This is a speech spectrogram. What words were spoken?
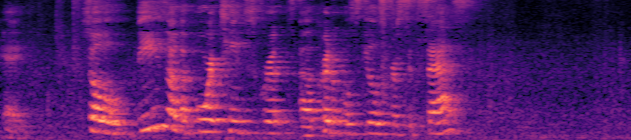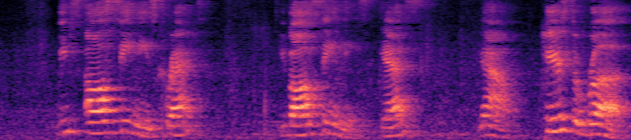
Okay, so these are the 14 scripts, uh, critical skills for success. We've all seen these, correct? You've all seen these, yes? Now, here's the rub.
